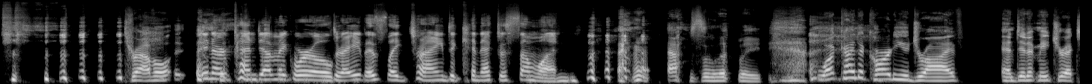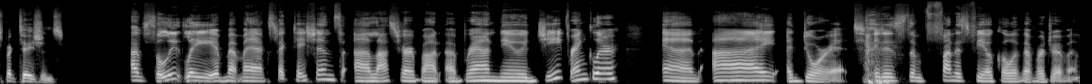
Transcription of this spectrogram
Travel in our pandemic world, right? It's like trying to connect with someone. Absolutely. What kind of car do you drive and did it meet your expectations? Absolutely. It met my expectations. Uh, last year, I bought a brand new Jeep Wrangler and I adore it. It is the funnest vehicle I've ever driven.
